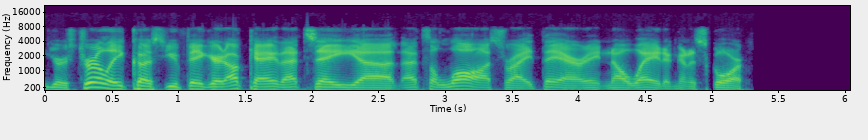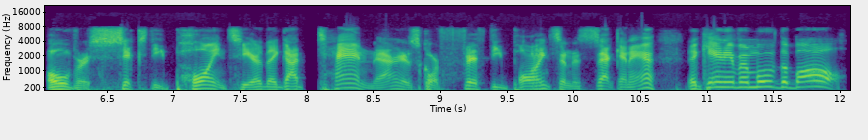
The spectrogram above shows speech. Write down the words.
yours truly, because you figured, okay, that's a uh, that's a loss right there. Ain't no way they're to score over 60 points here. They got 10. They're to score 50 points in the second half. They can't even move the ball.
